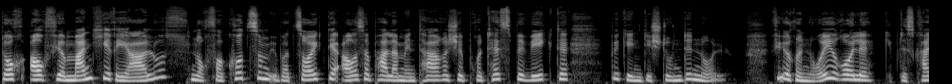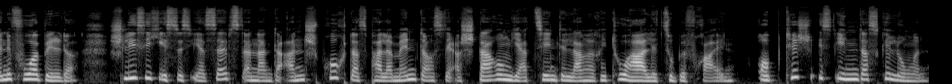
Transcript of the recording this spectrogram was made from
Doch auch für manche Realus, noch vor kurzem überzeugte außerparlamentarische Protestbewegte, beginnt die Stunde Null. Für ihre neue Rolle gibt es keine Vorbilder. Schließlich ist es ihr selbsternannter Anspruch, das Parlament aus der Erstarrung jahrzehntelanger Rituale zu befreien. Optisch ist ihnen das gelungen.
